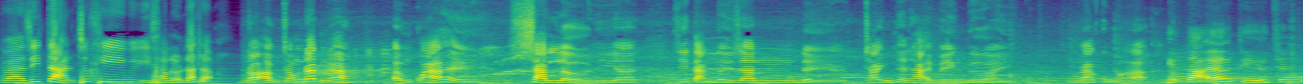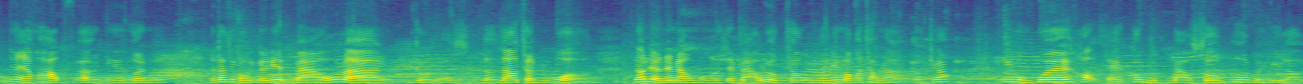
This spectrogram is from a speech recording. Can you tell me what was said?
và di tản trước khi bị sạt lở đất ạ. Nó ẩm trong đất nữa, ẩm quá thì sạt lở thì uh, di tản người dân để tránh thiệt hại về người và của. Hiện tại ấy, thì ở trên những nhà khoa học và những người mà người ta sẽ có những cái điện báo là kiểu là giao chấn của đất để nên nào mọi người sẽ báo được cho mọi người nhưng mà quan trọng là ở trước những vùng quê ấy, họ sẽ không được báo sớm hơn bởi vì là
